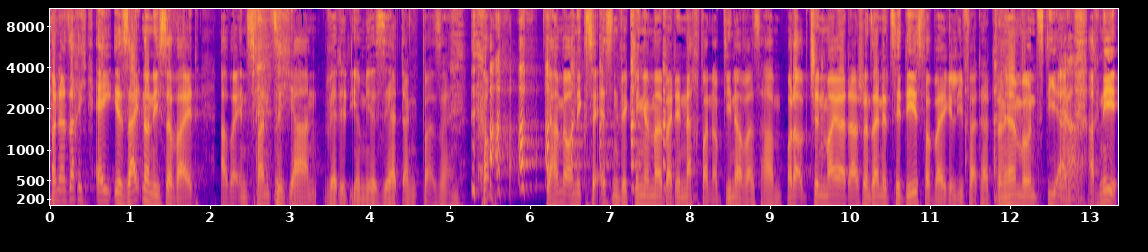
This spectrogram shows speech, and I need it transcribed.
Und dann sage ich, ey, ihr seid noch nicht so weit, aber in 20 Jahren werdet ihr mir sehr dankbar sein. Komm. Wir haben ja auch nichts zu essen. Wir klingeln mal bei den Nachbarn, ob die noch was haben. Oder ob Chin Meyer da schon seine CDs vorbeigeliefert hat. Dann hören wir uns die an. Ja. Ach nee,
